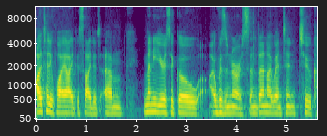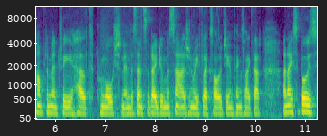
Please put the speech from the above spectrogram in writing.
I'll tell you why I decided. Um, many years ago, I was a nurse, and then I went into complementary health promotion in the sense that I do massage and reflexology and things like that. And I suppose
